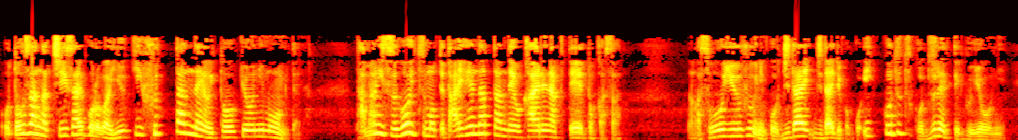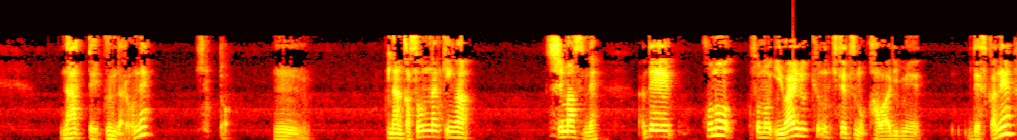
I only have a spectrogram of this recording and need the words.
お父さんが小さい頃は雪降ったんだよ、東京にも、みたいな。たまにすごい積もって大変だったんだよ、帰れなくて、とかさ。なんかそういう風にこう時代、時代というかこう一個ずつこうずれていくようになっていくんだろうね。きっと。うん。なんかそんな気がしますね。で、この、そのいわゆるこの季節の変わり目ですかね。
